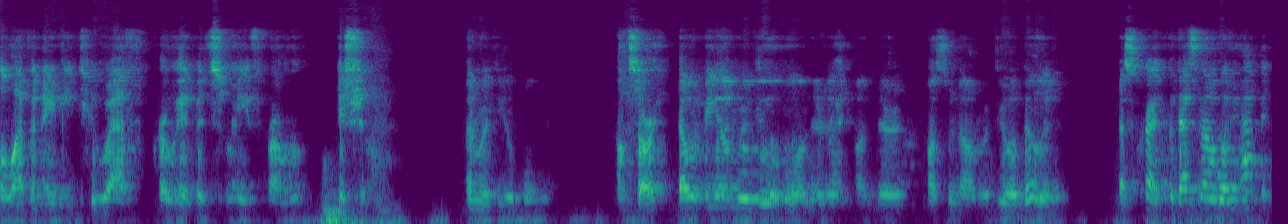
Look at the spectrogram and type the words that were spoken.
1182F prohibits me from issuing. Unreviewable. I'm sorry? That would be unreviewable under, the- under consular non-reviewability. That's correct, but that's not what happened.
